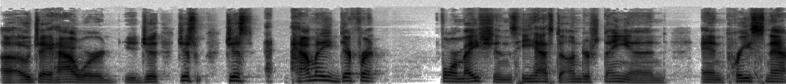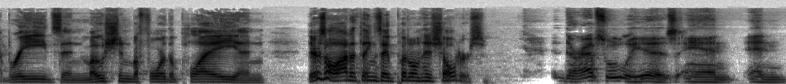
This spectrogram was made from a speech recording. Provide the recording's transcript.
uh, OJ Howard, you just just just how many different formations he has to understand and pre-snap reads and motion before the play and there's a lot of things they put on his shoulders. There absolutely is, and and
